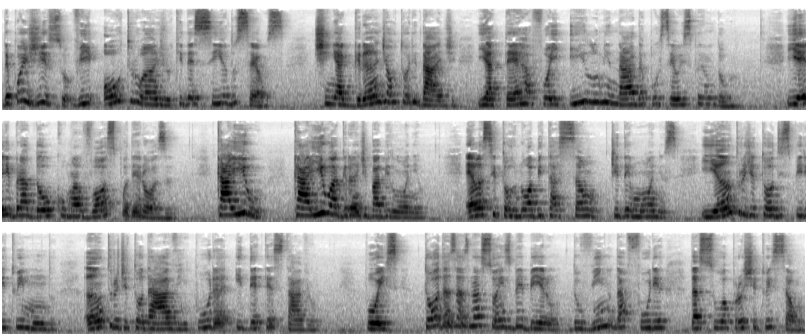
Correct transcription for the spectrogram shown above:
Depois disso, vi outro anjo que descia dos céus tinha grande autoridade e a terra foi iluminada por seu esplendor. E ele bradou com uma voz poderosa: Caiu, caiu a grande Babilônia. Ela se tornou habitação de demônios e antro de todo espírito imundo, antro de toda ave impura e detestável. Pois todas as nações beberam do vinho da fúria da sua prostituição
